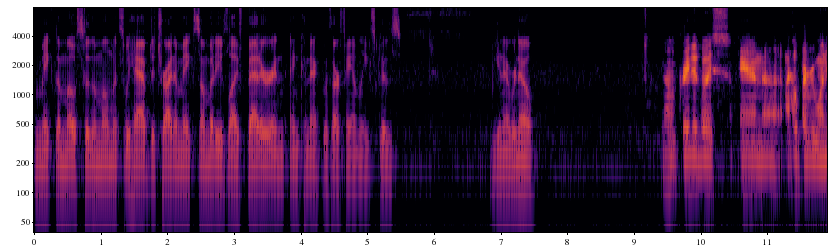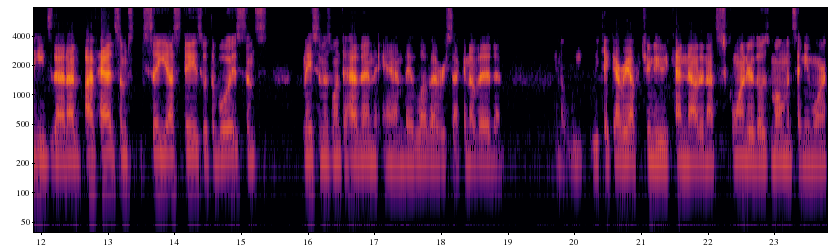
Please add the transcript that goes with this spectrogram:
make the most of the moments we have to try to make somebody's life better and, and connect with our families because you never know. No, great advice, and uh, I hope everyone heeds that. I've I've had some say yes days with the boys since Mason has went to heaven, and they love every second of it. And you know, we, we take every opportunity we can now to not squander those moments anymore.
